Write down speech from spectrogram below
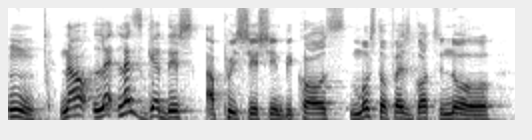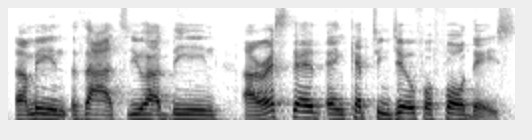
Mm. Now let, let's get this appreciation because most of us got to know I mean, that you had been arrested and kept in jail for four days.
